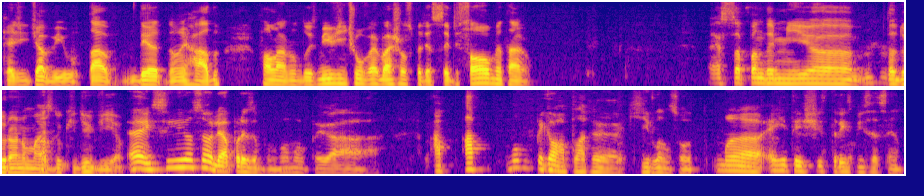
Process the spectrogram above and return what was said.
que a gente já viu, tá dando errado, falaram 2021 vai baixar os preços, eles só aumentaram. Essa pandemia tá durando mais do que devia. É, e se você olhar, por exemplo, vamos pegar. A, a- vamos pegar uma placa que lançou, uma RTX 3060.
